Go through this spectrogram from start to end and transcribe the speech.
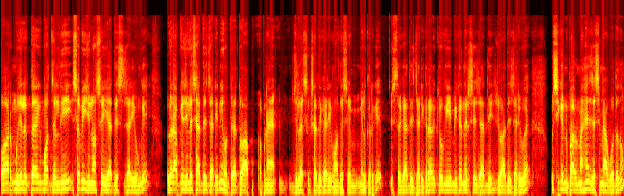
और मुझे लगता है कि बहुत जल्दी सभी जिलों से ये आदेश जारी होंगे अगर आपके ज़िले से आदेश जारी नहीं होता है तो आप अपने जिला शिक्षा अधिकारी महोदय से मिल करके इस तरह के आदेश जारी कराएँ, क्योंकि बीकानेर से जो आदेश जारी हुआ है, उसी के अनुपाल में है, जैसे मैं आपको बता दूँ।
